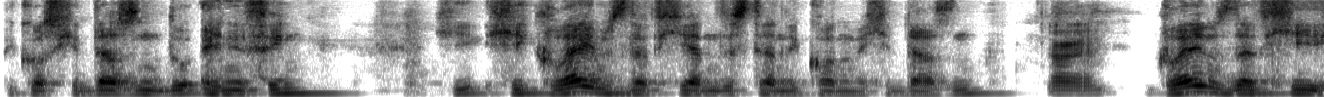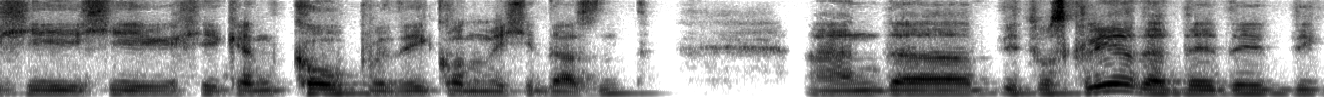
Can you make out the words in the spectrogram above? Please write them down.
because he doesn't do anything. He, he claims that he understands economy, he doesn't. Right. Claims that he, he, he, he can cope with the economy, he doesn't and uh, it was clear that the the, the,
